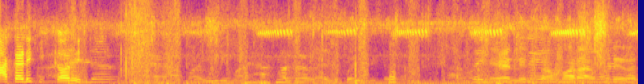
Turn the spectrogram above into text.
ಆ ಕಡೆ ಕಿಕ್ಕವ್ರಿ. તમારા મળેલા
